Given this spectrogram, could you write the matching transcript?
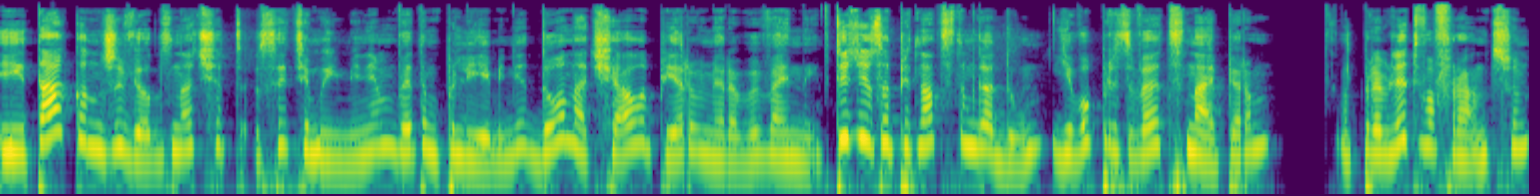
И так он живет, значит, с этим именем в этом племени до начала Первой мировой войны. В 1915 году его призывают снайпером, отправляют во Францию.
